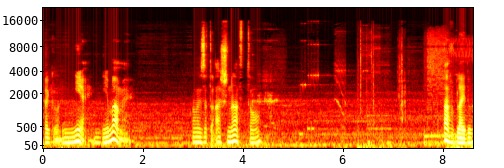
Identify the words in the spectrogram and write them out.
Czego? Nie, nie mamy. Mamy za to aż nadto. Staw blade'ów.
